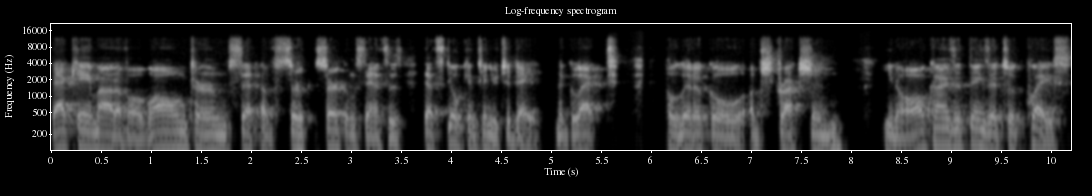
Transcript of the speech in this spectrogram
that came out of a long term set of cir- circumstances that still continue today neglect, political obstruction, you know, all kinds of things that took place.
